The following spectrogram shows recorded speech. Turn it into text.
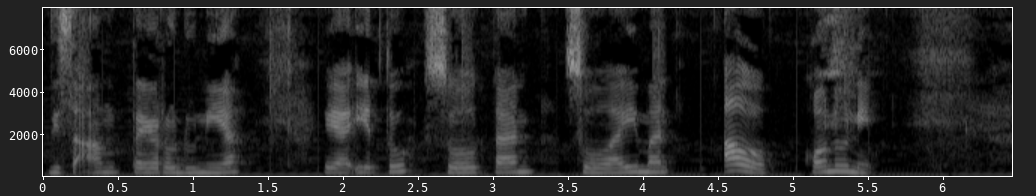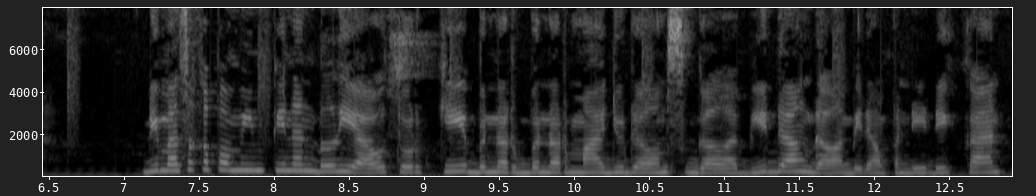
di seantero dunia yaitu Sultan Sulaiman Al-Konuni. Di masa kepemimpinan beliau, Turki benar-benar maju dalam segala bidang, dalam bidang pendidikan,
